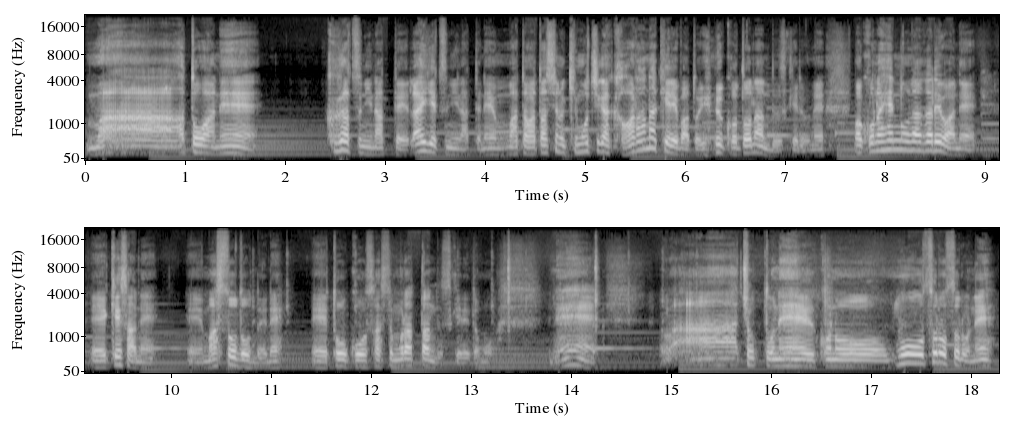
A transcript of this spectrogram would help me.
まああとはね9月になって来月になってねまた私の気持ちが変わらなければということなんですけどね、まあ、この辺の流れはね、えー、今朝ね、えー、マストドンでね、えー、投稿させてもらったんですけれどもねえわあちょっとねこのもうそろそろね、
